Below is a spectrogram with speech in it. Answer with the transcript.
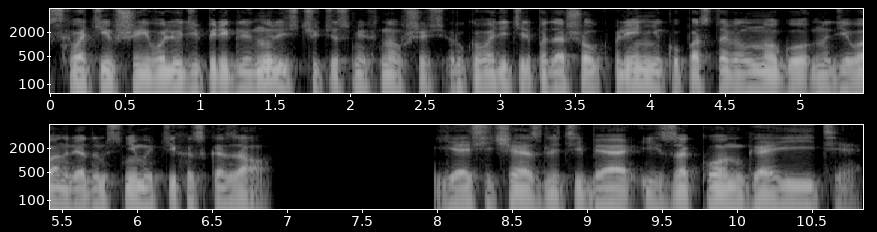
Схватившие его люди переглянулись, чуть усмехнувшись. Руководитель подошел к пленнику, поставил ногу на диван рядом с ним и тихо сказал: "Я сейчас для тебя и закон Гаити,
